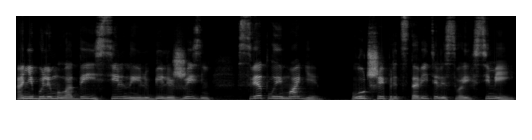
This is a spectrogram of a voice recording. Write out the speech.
Они были молодые, сильные, любили жизнь, светлые маги, лучшие представители своих семей.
